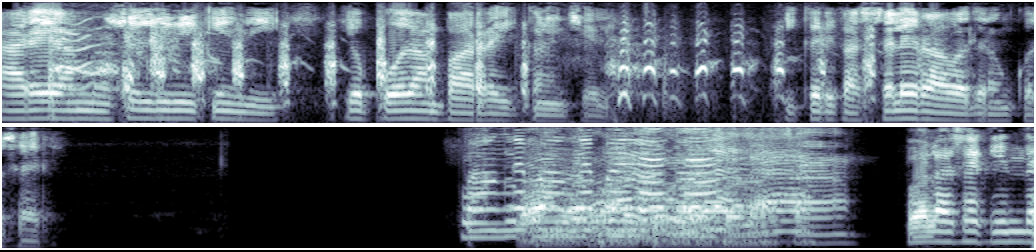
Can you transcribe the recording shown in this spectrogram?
అరే ఆ ముసలి వీకింది ఇక పోదాం పారా ఇక్కడి నుంచి వెళ్ళి. ఇక్కడికి అస్సలే రావద్దు ఇంకోసారి. పొలాస. కింద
